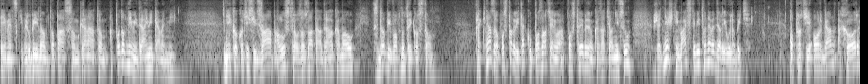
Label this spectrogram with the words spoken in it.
jemenským rubínom, topásom, granátom a podobnými drahými kameňmi. Niekoľko tisíc lámp a lustrov zo zlata a drahokamov zdobí vo vnútri kostol. Pre kňazov postavili takú pozlatenú a postriebrenú kazateľnicu, že dnešní majstri by to nevedeli urobiť. Oproti je orgán a chór,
